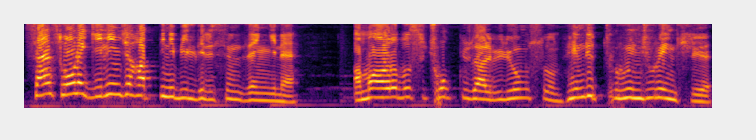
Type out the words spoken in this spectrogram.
Sen sonra gelince haddini bildirirsin zengine. Ama arabası çok güzel biliyor musun? Hem de turuncu renkli.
